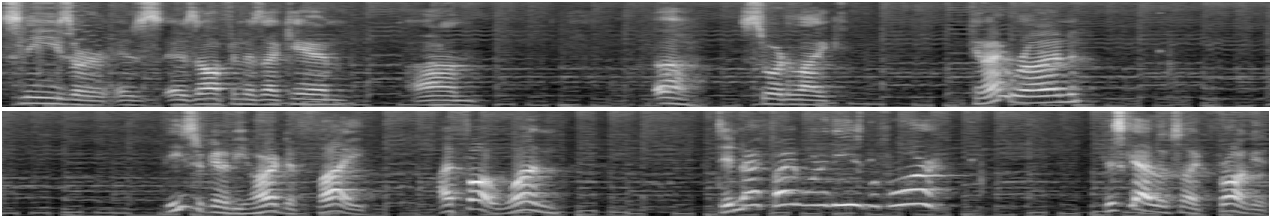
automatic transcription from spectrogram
sneeze or as as often as I can. Um, ugh, sort of like, can I run? These are gonna be hard to fight. I fought one. Didn't I fight one of these before? This guy looks like Froggit.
